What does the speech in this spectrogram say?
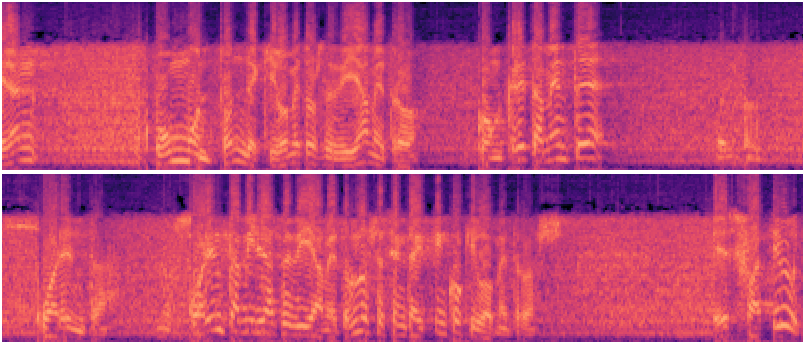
eran un montón de kilómetros de diámetro. Concretamente 40. 40 millas de diámetro, unos 65 kilómetros. ¿Es fácil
